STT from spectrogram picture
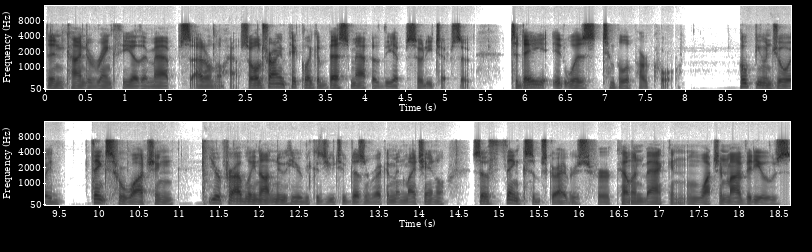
then kind of rank the other maps. I don't know how. So I'll try and pick like a best map of the episode each episode. Today it was Temple of Parkour. Hope you enjoyed. Thanks for watching. You're probably not new here because YouTube doesn't recommend my channel. So thanks subscribers for coming back and watching my videos.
